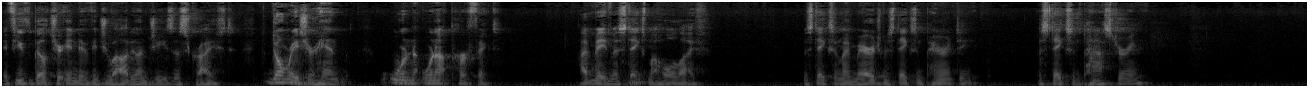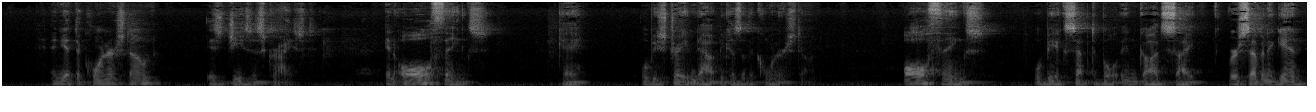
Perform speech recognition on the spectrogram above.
if you've built your individuality on Jesus Christ, don't raise your hand. We're not, we're not perfect. I've made mistakes my whole life mistakes in my marriage, mistakes in parenting, mistakes in pastoring. And yet the cornerstone is Jesus Christ. In all things, okay, will be straightened out because of the cornerstone. All things will be acceptable in God's sight. Verse 7 again,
